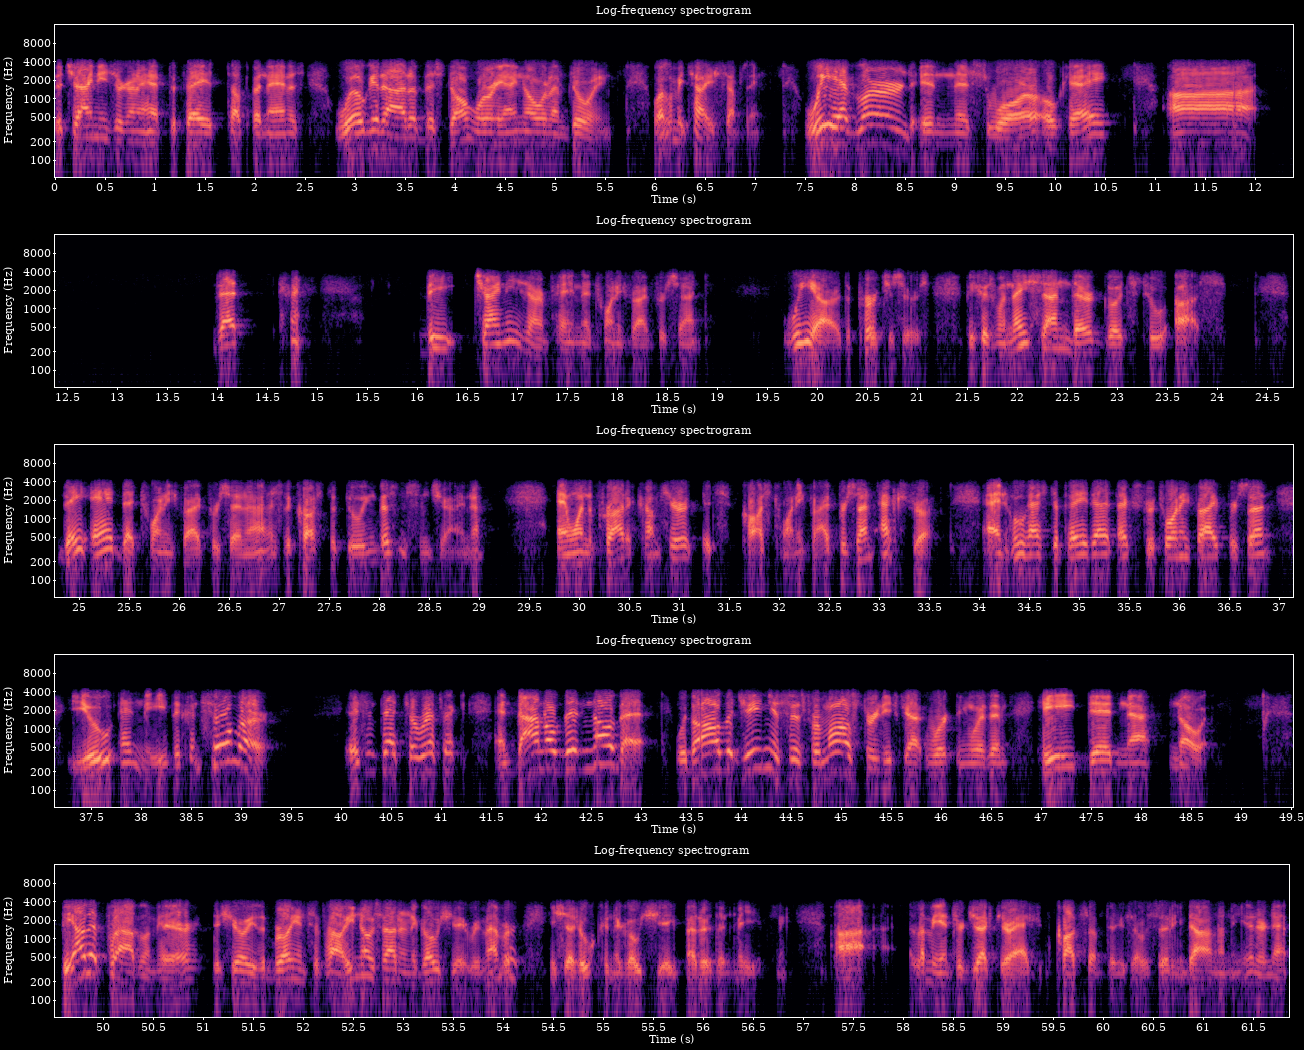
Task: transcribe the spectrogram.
the Chinese are going to have to pay it, tough bananas. We'll get out of this. Don't worry. I know what I'm doing. Well, let me tell you something. We have learned in this war, okay, uh, that the Chinese aren't paying that 25%. We are the purchasers because when they send their goods to us, they add that 25% on as the cost of doing business in China. And when the product comes here, it's cost 25% extra. And who has to pay that extra 25%? You and me, the consumer. Isn't that terrific? And Donald didn't know that. With all the geniuses from Wall Street he's got working with him, he did not know it. The other problem here, to show you the brilliance of how he knows how to negotiate, remember? He said, Who can negotiate better than me? Uh, let me interject here. I caught something as I was sitting down on the internet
